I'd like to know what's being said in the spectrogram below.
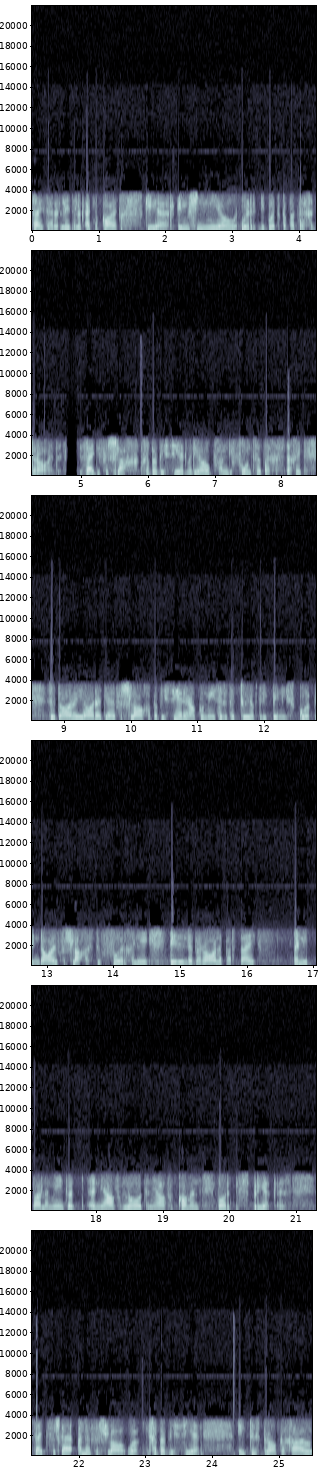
sy is letterlik uitmekaar geskeur emosioneel oor die boodskap wat sy gedra het. Sy het die verslag gepubliseer met die hulp van die fonds wat sy gestig het. So daardie jare het hy 'n verslag gepubliseer en dan kon mense dit vir 2 of 3 pennies koop en daai verslag is toe voorgelê deur die liberale party in die parlement wat in die House of Lords en die House of Commons waar dit bespreek is. Sy het verskeie ander verslae ook gepubliseer en toesprake gehou.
